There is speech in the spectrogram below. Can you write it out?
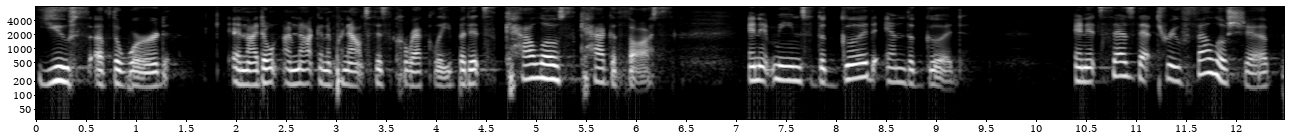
use of the word, and I don't I'm not going to pronounce this correctly, but it's kalos kagathos, and it means the good and the good. And it says that through fellowship,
